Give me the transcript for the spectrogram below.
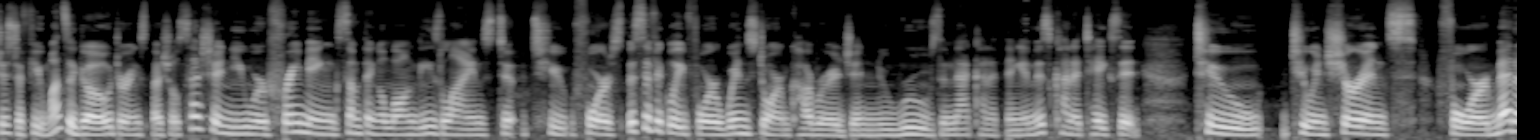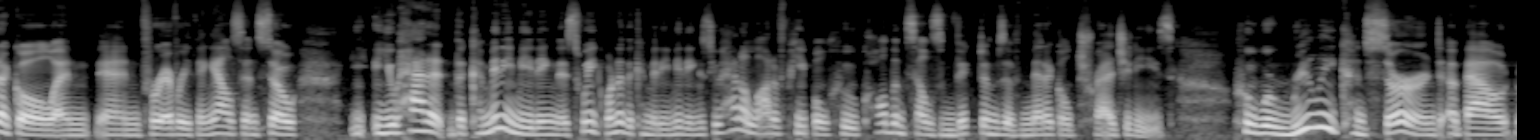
just a few months ago during special session, you were framing something along these lines to, to for specifically for windstorm coverage and new roofs and that kind of thing. And this kind of takes it to to insurance for medical and and for everything else. And so you had at the committee meeting this week, one of the committee meetings, you had a lot of people who called themselves victims of medical tragedies who were really concerned about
